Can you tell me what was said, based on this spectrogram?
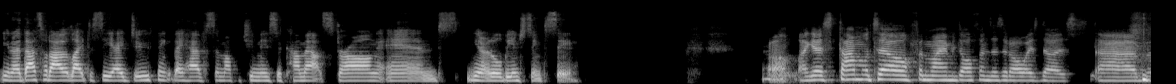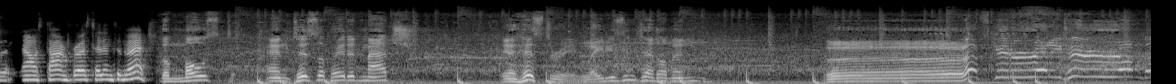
You know, that's what I would like to see. I do think they have some opportunities to come out strong, and you know, it'll be interesting to see. Well, I guess time will tell for the Miami Dolphins as it always does. Uh, but now it's time for us to head into the match. The most anticipated match in history, ladies and gentlemen. Uh, let's get ready to rumble.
